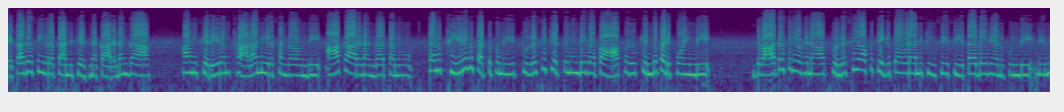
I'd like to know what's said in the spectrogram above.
ఏకాదశి వ్రతాన్ని చేసిన కారణంగా ఆమె శరీరం చాలా నీరసంగా ఉంది. ఆ కారణంగా తను తన చీరను పట్టుకుని తులసి చెట్టు నుండి ఒక ఆకు కింద పడిపోయింది. ద్వాదశి రోజున తులసి ఆకు తెగిపోవడాన్ని చూసి సీతాదేవి అనుకుంది నేను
